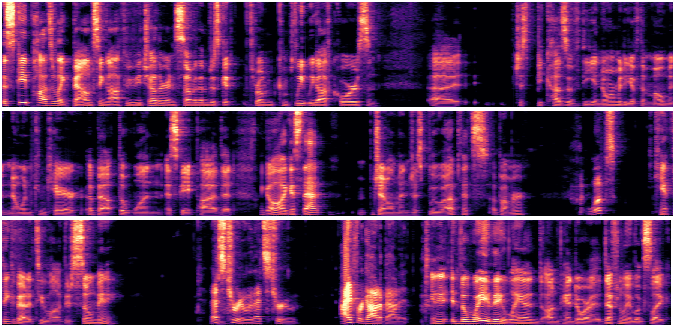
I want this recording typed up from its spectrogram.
escape pods are like bouncing off of each other, and some of them just get thrown completely off course. And uh, just because of the enormity of the moment, no one can care about the one escape pod that, like, oh, I guess that gentleman just blew up. That's a bummer. Whoops. You can't think about it too long. There's so many. That's true. That's true. I forgot about it. And it, it- the way they land on Pandora, it definitely looks like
